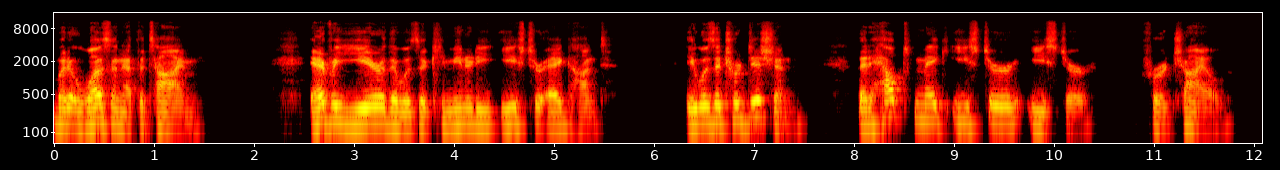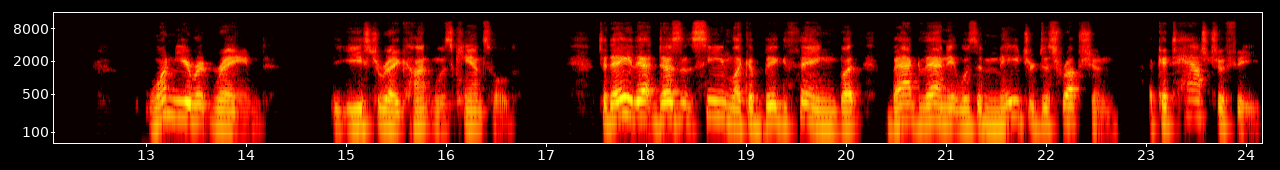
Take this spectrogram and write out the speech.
but it wasn't at the time. Every year there was a community Easter egg hunt. It was a tradition that helped make Easter Easter for a child. One year it rained. The Easter egg hunt was canceled. Today that doesn't seem like a big thing, but back then it was a major disruption, a catastrophe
